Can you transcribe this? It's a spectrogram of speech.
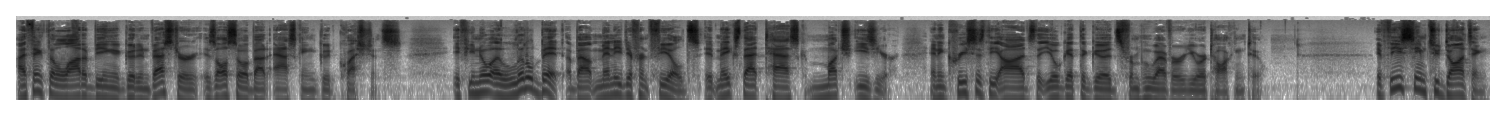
I think that a lot of being a good investor is also about asking good questions. If you know a little bit about many different fields, it makes that task much easier and increases the odds that you'll get the goods from whoever you are talking to. If these seem too daunting,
